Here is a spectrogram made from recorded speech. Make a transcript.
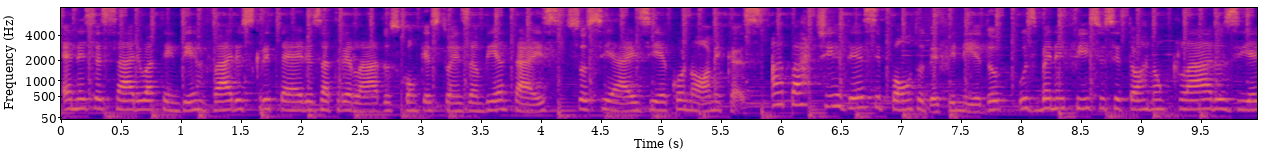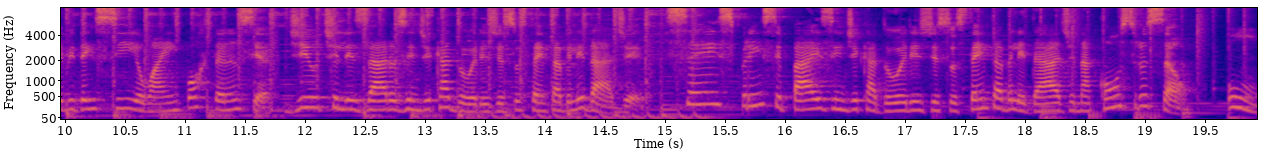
é necessário atender vários critérios atrelados com questões ambientais, sociais e econômicas. A partir desse ponto definido, os benefícios se tornam claros e evidenciam a importância de utilizar os indicadores de sustentabilidade. Seis principais indicadores de sustentabilidade na construção. 1. Um,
